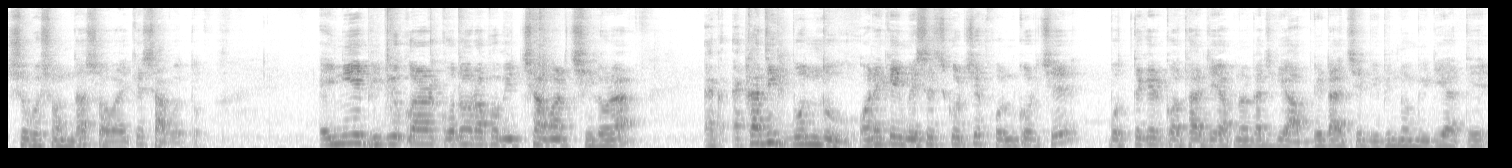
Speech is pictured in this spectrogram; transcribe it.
শুভ সন্ধ্যা, সবাইকে স্বাগত। এই নিয়ে ভিডিও করার কোনো রকম ইচ্ছা আমার ছিল না। এক- একাধিক বন্ধু অনেকেই মেসেজ করছে ফোন করছে। প্রত্যেকের কথা যে আপনার কাছে কি আপডেট আছে বিভিন্ন মিডিয়াতে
